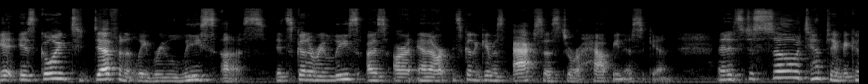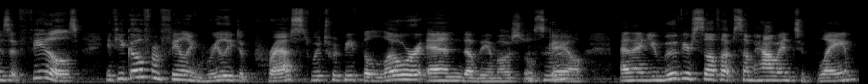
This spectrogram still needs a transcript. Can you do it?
it is going to definitely release us. It's going to release us our and our it's going to give us access to our happiness again. And it's just so tempting because it feels if you go from feeling really depressed, which would be the lower end of the emotional mm-hmm. scale, and then you move yourself up somehow into blame,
